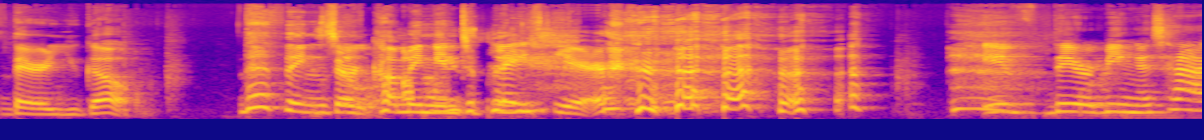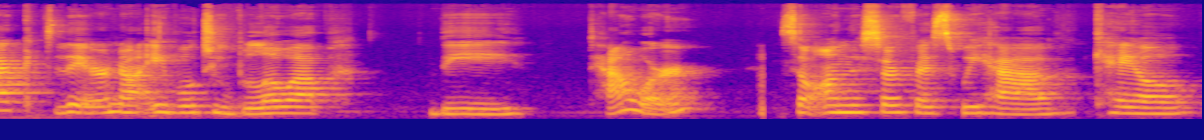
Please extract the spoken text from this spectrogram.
there you go. The things So are coming into place here. If they are being attacked, they are not able to blow up the tower. So on the surface, we have Chaol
